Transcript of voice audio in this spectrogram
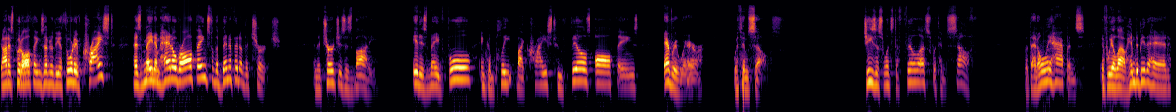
God has put all things under the authority of Christ, has made him head over all things for the benefit of the church. And the church is his body. It is made full and complete by Christ who fills all things everywhere with himself. Jesus wants to fill us with himself, but that only happens if we allow him to be the head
